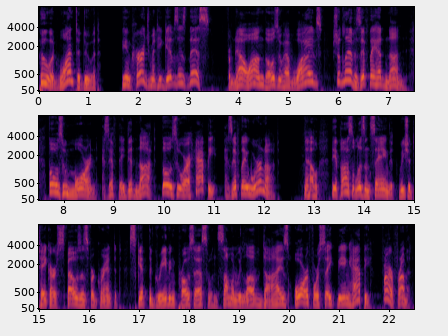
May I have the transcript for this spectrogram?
Who would want to do it? The encouragement he gives is this From now on, those who have wives should live as if they had none, those who mourn as if they did not, those who are happy as if they were not. Now, the apostle isn't saying that we should take our spouses for granted, skip the grieving process when someone we love dies, or forsake being happy. Far from it.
